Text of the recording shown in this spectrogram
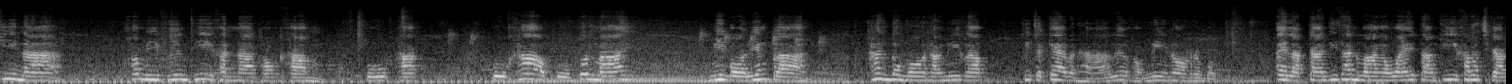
ที่นา เขามีพื้นที่คันนาทองคำปลูกผัก ปลูกข้าว ปลูกต้นไม้ มีบ่อเลี้ยงปลา ท่านต้องมองทางนี้ครับ ที่จะแก้ปัญหาเรื่องของหนี้นอกระบบ ไอ้หลักการที่ท่านวางเอาไว้ตามที่ข้าราชการ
